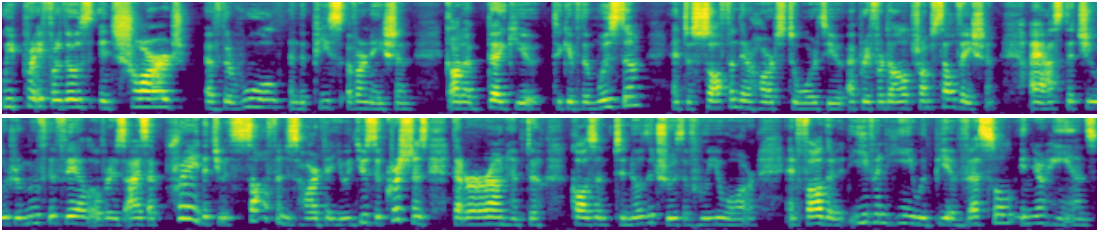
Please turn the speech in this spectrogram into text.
We pray for those in charge of the rule and the peace of our nation. God, I beg you to give them wisdom and to soften their hearts towards you. I pray for Donald Trump's salvation. I ask that you would remove the veil over his eyes. I pray that you would soften his heart, that you would use the Christians that are around him to cause him to know the truth of who you are. And Father, that even he would be a vessel in your hands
